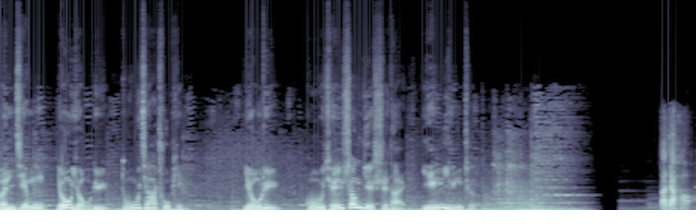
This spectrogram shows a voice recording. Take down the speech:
本节目由有律独家出品，有律，股权商业时代引领者。大家好，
